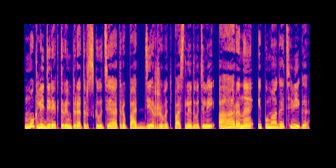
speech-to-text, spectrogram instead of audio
Мог ли директор императорского театра поддерживать последователей Аарона и помогать Вига?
